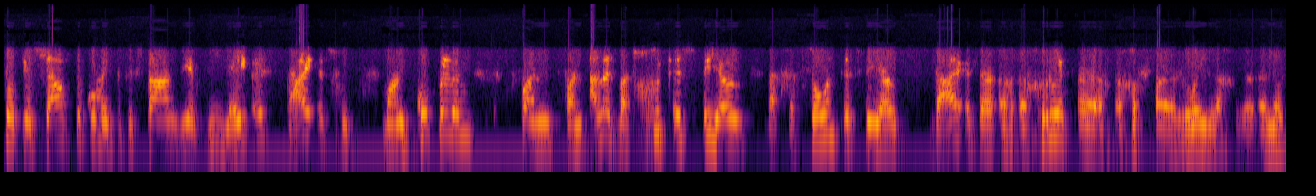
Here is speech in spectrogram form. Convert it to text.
tot jouself te kom en te verstaan wie wie jy is daai is goed. Maar 'n koppeling van van alles wat goed is vir jou wat gesond is vir jou daai is 'n groot 'n rooi lig in ons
